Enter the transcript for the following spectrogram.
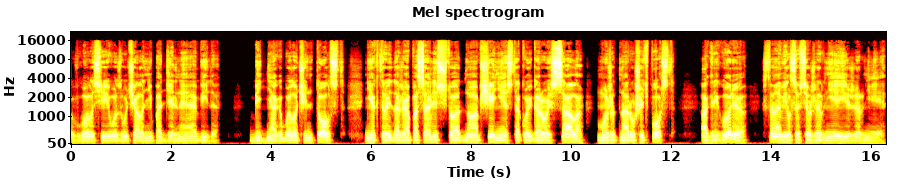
В голосе его звучала неподдельная обида. Бедняга был очень толст. Некоторые даже опасались, что одно общение с такой горой сала может нарушить пост. А Григорио становился все жирнее и жирнее.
